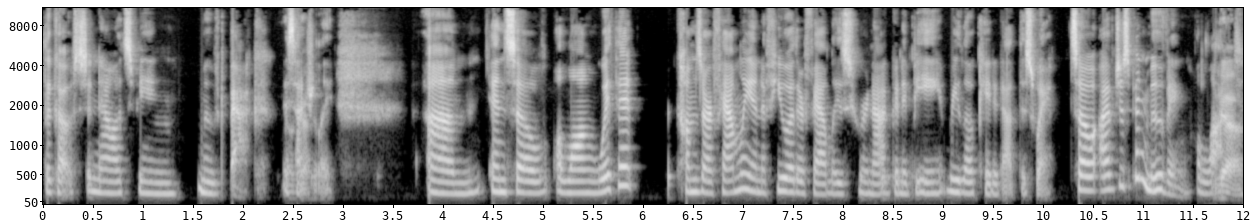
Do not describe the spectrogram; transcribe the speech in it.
the coast and now it's being moved back, essentially. Um, and so, along with it comes our family and a few other families who are now going to be relocated out this way. So, I've just been moving a lot. Yeah.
